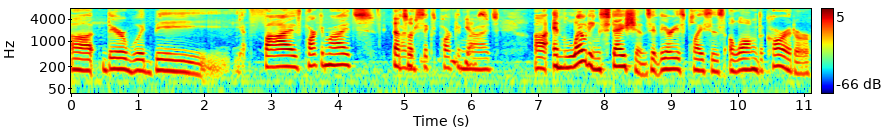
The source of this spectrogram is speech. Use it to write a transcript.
Uh, there would be five parking rides, That's five or six parking yes. rides, uh, and loading stations at various places along the corridor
